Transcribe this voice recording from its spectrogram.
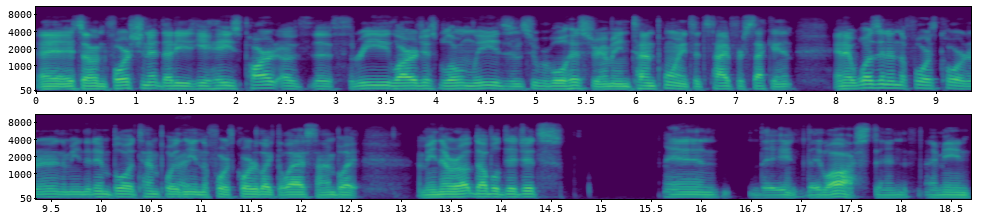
and it's unfortunate that he, he he's part of the three largest blown leads in Super Bowl history. I mean, ten points. It's tied for second, and it wasn't in the fourth quarter. And I mean, they didn't blow a ten point Right. lead in the fourth quarter like the last time, but I mean, they were up double digits, and they they lost. And I mean,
